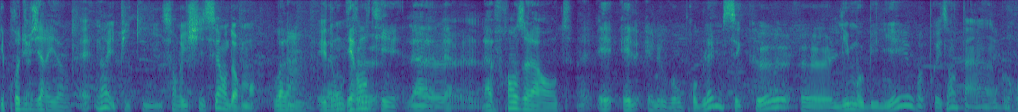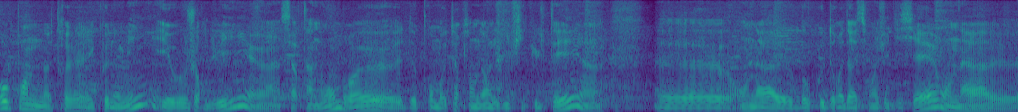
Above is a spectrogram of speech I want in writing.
il produisait rien. eh, non, et puis qui s'enrichissaient en dormant. Voilà. Et donc, des rentiers. La, euh, la- la France de la rente. Et, et- et le gros problème, c'est que euh, l'immobilier représente un gros pan de notre économie. Et aujourd'hui, euh, un certain nombre euh, de promoteurs sont dans les difficultés. Euh, on a euh, beaucoup de redressements judiciaires, on a euh,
